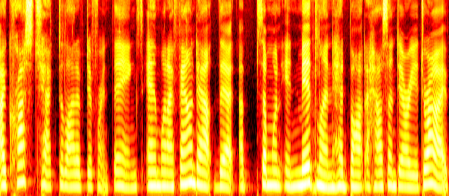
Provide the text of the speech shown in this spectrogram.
I cross checked a lot of different things, and when I found out that uh, someone in Midland had bought a house on Daria Drive.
